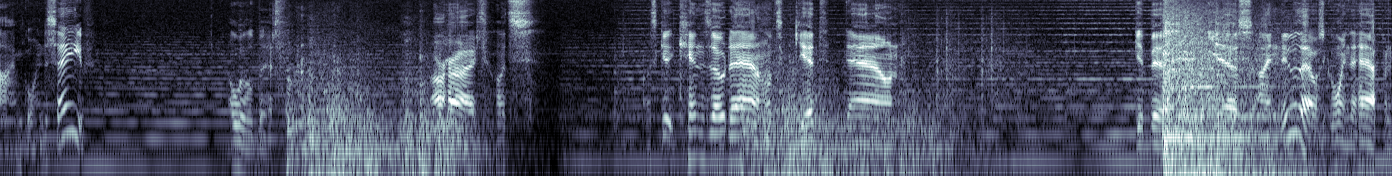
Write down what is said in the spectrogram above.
I'm going to save. A little bit. Alright, let's... Let's get Kenzo down. Let's get down. Get bit. Yes, I knew that was going to happen.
